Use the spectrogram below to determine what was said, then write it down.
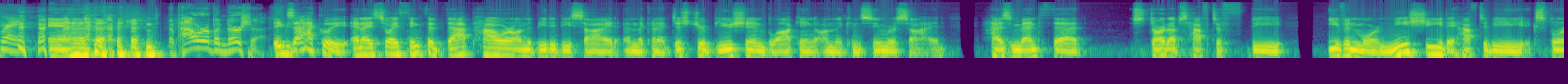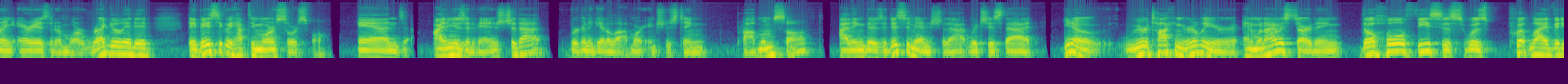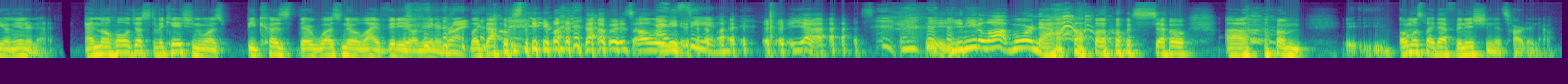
Right. and The power of inertia. Exactly. And I so I think that that power on the B2B side and the kind of distribution blocking on the consumer side has meant that startups have to f- be even more nichey. They have to be exploring areas that are more regulated. They basically have to be more sourceful. And I think there's an advantage to that. We're going to get a lot more interesting problems solved. I think there's a disadvantage to that, which is that, you know, we were talking earlier, and when I was starting, the whole thesis was put live video on the internet. And the whole justification was because there was no live video on the internet. Right. Like that was the like, that was all we End needed. scene. Like, yes. you need a lot more now. so um almost by definition, it's harder now.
